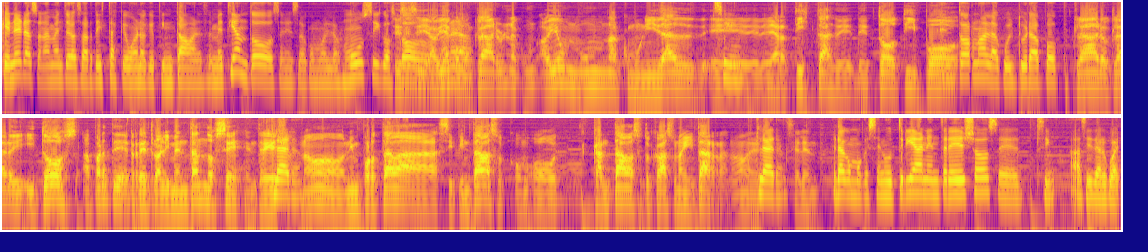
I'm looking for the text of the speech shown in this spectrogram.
Que no era solamente los artistas que, bueno, que pintaban, se metían todos en eso, como los músicos, Sí, sí, todos. sí, había ¿no? como, claro, una, un- había un- una comunidad eh, Sí. de, de artistas de, de todo tipo. En torno a la cultura pop. Claro, claro, y, y todos aparte retroalimentándose entre Claro. ellos, ¿no? No importaba si pintabas o, o cantabas o tocabas una guitarra, ¿no? Claro. Excelente. Era como que se nutrían entre ellos, eh, sí, así tal cual.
